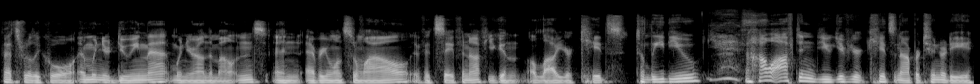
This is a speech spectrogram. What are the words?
That's really cool. And when you're doing that, when you're on the mountains, and every once in a while, if it's safe enough, you can allow your kids to lead you. Yes. How often do you give your kids an opportunity,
